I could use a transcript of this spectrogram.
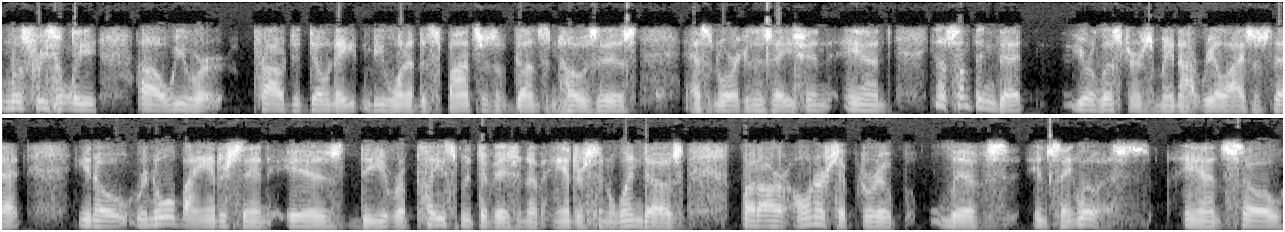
Most recently, uh, we were proud to donate and be one of the sponsors of Guns and Hoses as an organization, and you know something that your listeners may not realize is that, you know, Renewal by Andersen is the replacement division of Andersen Windows, but our ownership group lives in St. Louis. And so,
